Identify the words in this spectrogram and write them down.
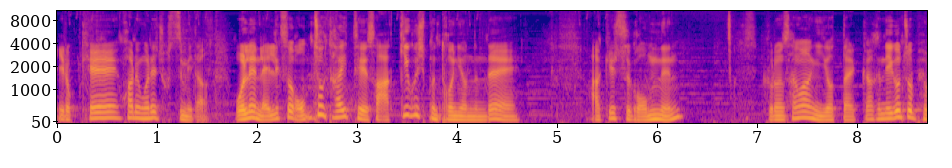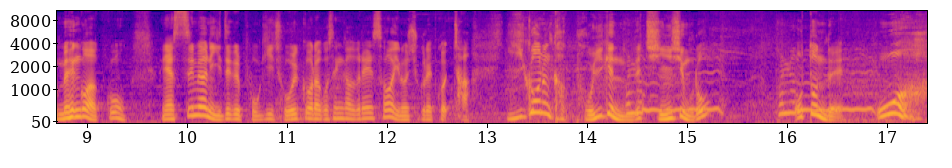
이렇게 활용을 해줬습니다. 원래는 엘릭서가 엄청 타이트해서 아끼고 싶은 턴이었는데 아낄 수가 없는 그런 상황이었달까? 근데 이건 좀 변명인 것 같고 그냥 쓰면 이득을 보기 좋을 거라고 생각을 해서 이런 식으로 했고 자 이거는 각 보이겠는데? 진심으로? 어떤데? 우와!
